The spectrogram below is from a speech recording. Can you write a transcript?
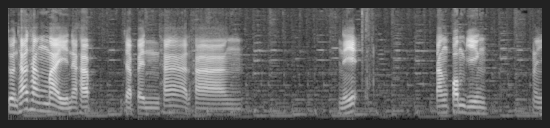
ส่วนท่าทางใหม่นะครับ จะเป็นท่าทาง นี้ ตั้งป้อมยิง นี่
